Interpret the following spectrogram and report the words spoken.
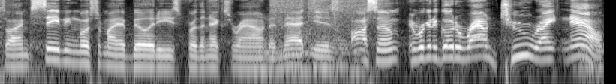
So I'm saving most of my abilities for the next round, and that is awesome. And we're going to go to round two right now.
